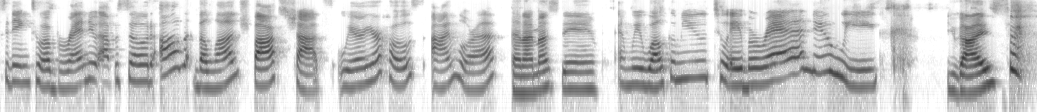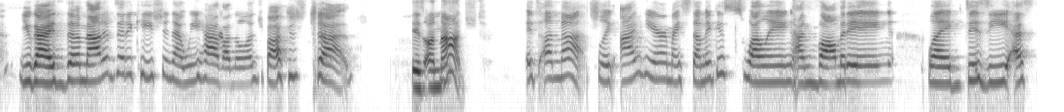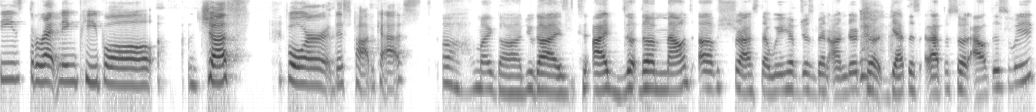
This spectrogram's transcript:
listening to a brand new episode of the Lunchbox Chats. We're your hosts. I'm Laura. And I'm Este. And we welcome you to a brand new week. You guys. you guys, the amount of dedication that we have on the Lunchbox Chats is unmatched. It's unmatched. Like, I'm here, my stomach is swelling, I'm vomiting like dizzy, Este's threatening people just for this podcast. Oh my god, you guys, I the, the amount of stress that we have just been under to get this episode out this week.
